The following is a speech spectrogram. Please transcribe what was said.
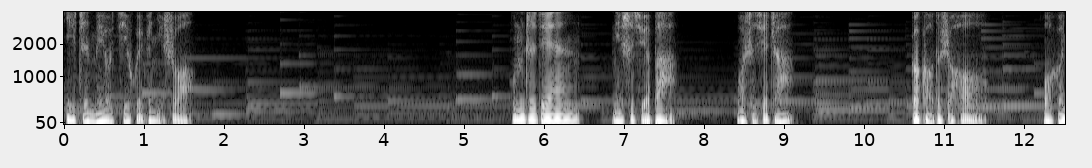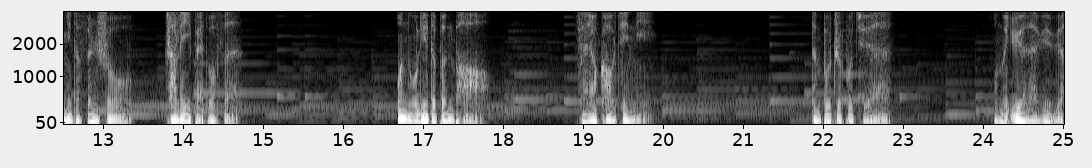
一直没有机会跟你说。我们之间，你是学霸，我是学渣。高考的时候。我和你的分数差了一百多分，我努力的奔跑，想要靠近你，但不知不觉，我们越来越远。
